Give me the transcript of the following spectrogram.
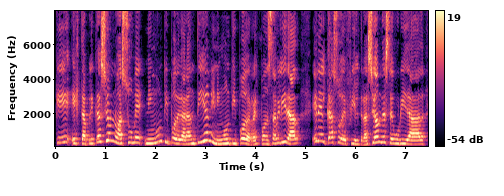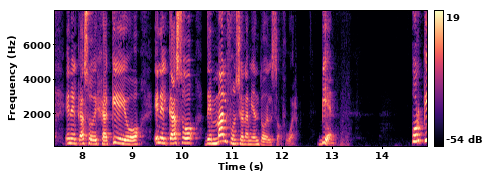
que esta aplicación no asume ningún tipo de garantía ni ningún tipo de responsabilidad en el caso de filtración de seguridad, en el caso de hackeo, en el caso de mal funcionamiento del software. Bien, ¿por qué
